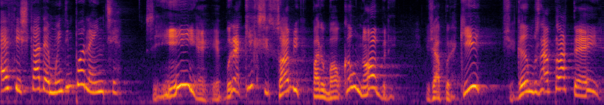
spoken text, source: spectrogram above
Essa escada é muito imponente. Sim, é, é por aqui que se sobe para o balcão nobre. Já por aqui, chegamos à plateia.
